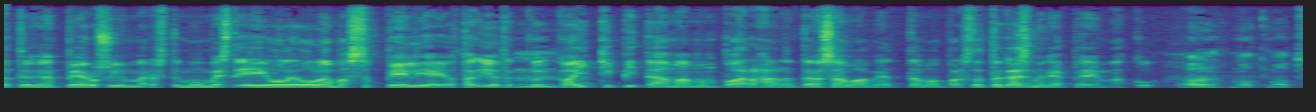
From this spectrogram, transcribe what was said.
että jokin perusymmärrys. että Mun mielestä ei ole olemassa peliä, jota, jota mm. kaikki pitää maailman parhaana. Tämä on samaa mieltä että maailman parasta. Totta kai se menee pelimakuun. On, mutta mut,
